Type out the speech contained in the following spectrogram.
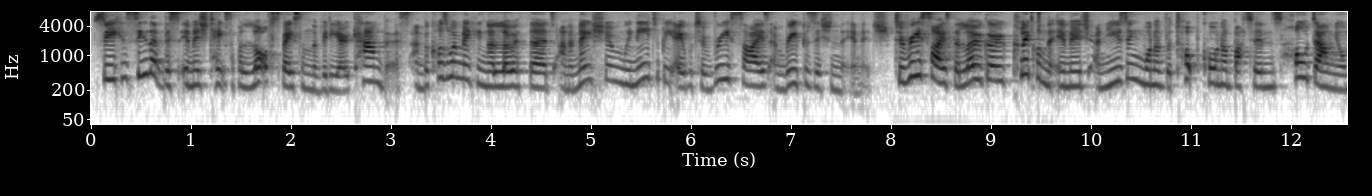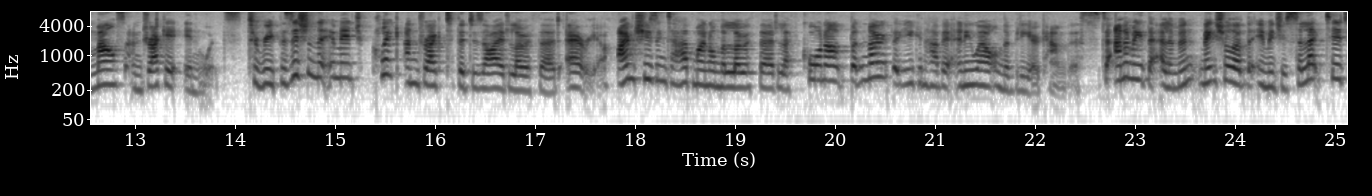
So you can see that this image takes up a lot of space on the video canvas, and because we're making a lower thirds animation, we need to be able to resize and reposition the image. To resize the logo, click on the image and using one of the top corner buttons, hold down your mouse and drag it inwards. To reposition the image, click and drag to the desired lower third area. I'm choosing to have mine on the lower third left corner, but note that you can have it anywhere on the video canvas. To animate the element, make sure that the image is selected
